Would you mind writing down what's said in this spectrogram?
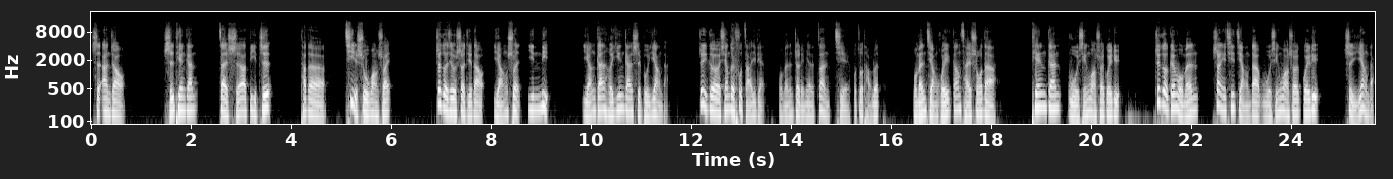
是按照十天干在十二地支它的气数旺衰，这个就涉及到阳顺阴逆，阳干和阴干是不一样的，这个相对复杂一点，我们这里面暂且不做讨论。我们讲回刚才说的天干五行旺衰规律，这个跟我们上一期讲的五行旺衰规律是一样的。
